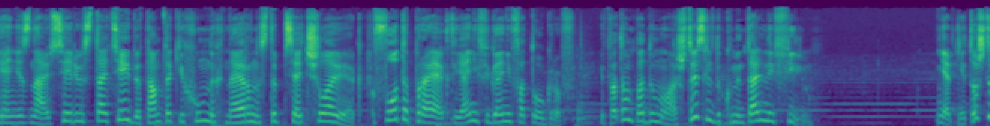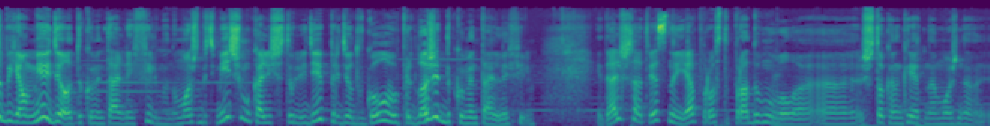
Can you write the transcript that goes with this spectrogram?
я не знаю, серию статей, да там таких умных, наверное, 150 человек. Фотопроект, я нифига не фотограф. И потом подумала, а что если документальный фильм? Нет, не то чтобы я умею делать документальные фильмы, но, может быть, меньшему количеству людей придет в голову предложить документальный фильм. И дальше, соответственно, я просто продумывала, э, что конкретно можно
